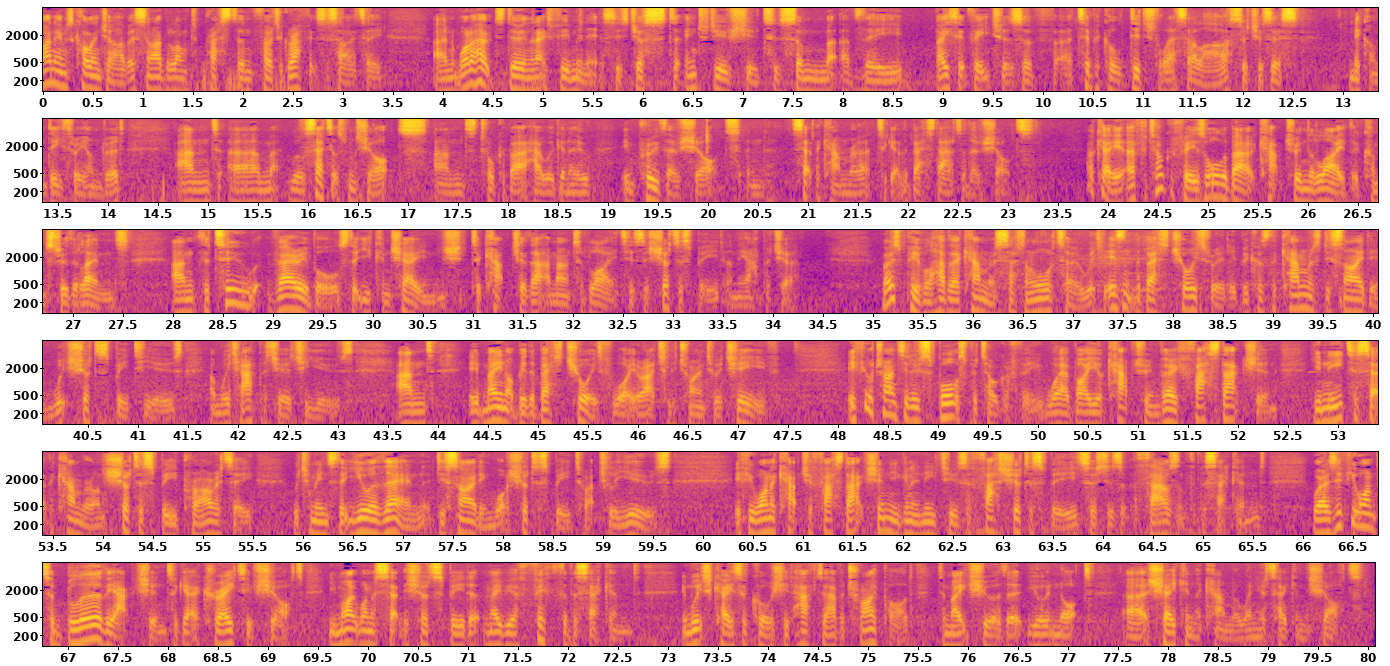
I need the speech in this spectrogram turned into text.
My name is Colin Jarvis and I belong to Preston Photographic Society. And what I hope to do in the next few minutes is just to introduce you to some of the basic features of a typical digital SLR, such as this Nikon D300, and um, we'll set up some shots and talk about how we're going to improve those shots and set the camera to get the best out of those shots. Okay, uh, photography is all about capturing the light that comes through the lens. And the two variables that you can change to capture that amount of light is the shutter speed and the aperture. Most people have their cameras set on auto, which isn't the best choice really because the camera's deciding which shutter speed to use and which aperture to use. And it may not be the best choice for what you're actually trying to achieve. If you're trying to do sports photography, whereby you're capturing very fast action, you need to set the camera on shutter speed priority, which means that you are then deciding what shutter speed to actually use. If you want to capture fast action, you're going to need to use a fast shutter speed, such as a thousandth of a second. Whereas if you want to blur the action to get a creative shot, you might want to set the shutter speed at maybe a fifth of a second. In which case, of course, you'd have to have a tripod to make sure that you're not uh, shaking the camera when you're taking the shot.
